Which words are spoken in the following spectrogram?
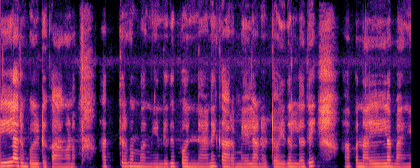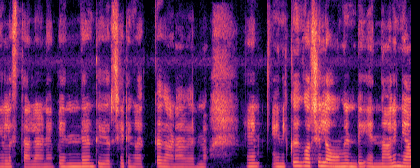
എല്ലാവരും പോയിട്ട് കാണണം. അത്രക്കും ഭംഗിയുണ്ട്. ഇത് പൊന്നാനി കറമയിലാണ് കേട്ടോ ഇതുള്ളത്. അപ്പം നല്ല ഭംഗിയുള്ള സ്ഥലമാണ്. അപ്പോൾ എന്തായാലും തീർച്ചയായിട്ടും നിങ്ങളൊക്കെ കാണാൻ വരണം. എനിക്ക് കുറച്ച് ലോങ് ഉണ്ട്. എന്നാലും ഞാൻ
